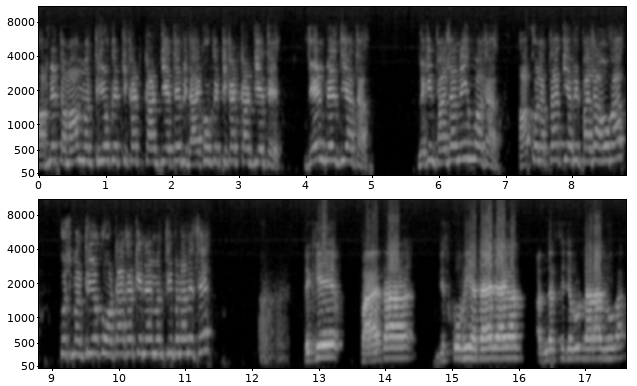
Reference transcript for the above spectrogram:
अपने तमाम मंत्रियों के टिकट काट दिए थे विधायकों के टिकट काट दिए थे जेल भेज दिया था। लेकिन फ़ायदा नहीं हुआ था। आपको लगता है कि अभी फ़ायदा होगा? कुछ मंत्रियों को हटा करके नए मंत्री बनाने से? देखिए फ़ायदा जिसको भी हटाया जाएगा अंदर से ज़रूर नाराज़ होगा।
